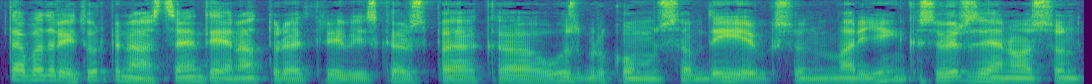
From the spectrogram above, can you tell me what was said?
Tāpat arī turpinās centieni atturēt Krievijas karaspēka uzbrukumus ap Dievas un Marģinkas virzienos, un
